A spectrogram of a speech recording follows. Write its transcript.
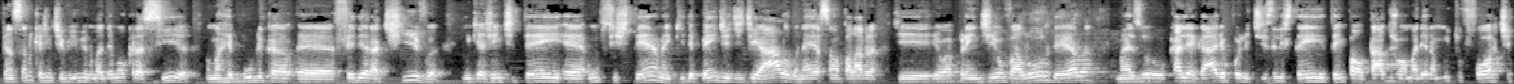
pensando que a gente vive numa democracia, numa república é, federativa, em que a gente tem é, um sistema que depende de diálogo, né? Essa é uma palavra que eu aprendi o valor dela, mas o Calegari e o Politiz, eles têm, têm pautado de uma maneira muito forte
